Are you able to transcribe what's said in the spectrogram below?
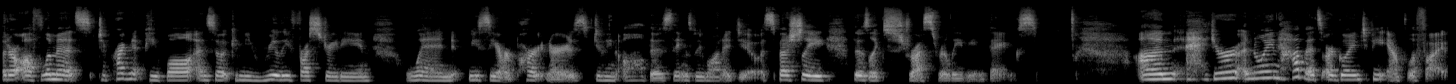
that are off limits to pregnant people. And so it can be really frustrating when we see our partners doing all those things we want to do, especially those like stress relieving things. Um, your annoying habits are going to be amplified.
